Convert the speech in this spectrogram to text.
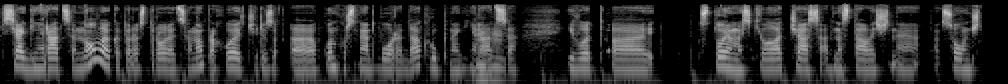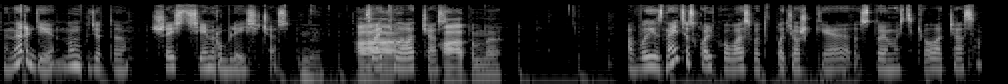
вся генерация новая, которая строится, она проходит через э, конкурсные отборы, да, крупная генерация. И вот э, стоимость киловатт-часа одноставочная солнечной энергии, ну, где-то 6-7 рублей сейчас Да. за киловатт-час. А... атомная? вы знаете, сколько у вас вот в платежке стоимость киловатт-часа?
